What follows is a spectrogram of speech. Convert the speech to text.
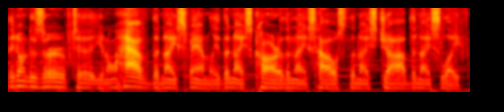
They don't deserve to, you know, have the nice family, the nice car, the nice house, the nice job, the nice life.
